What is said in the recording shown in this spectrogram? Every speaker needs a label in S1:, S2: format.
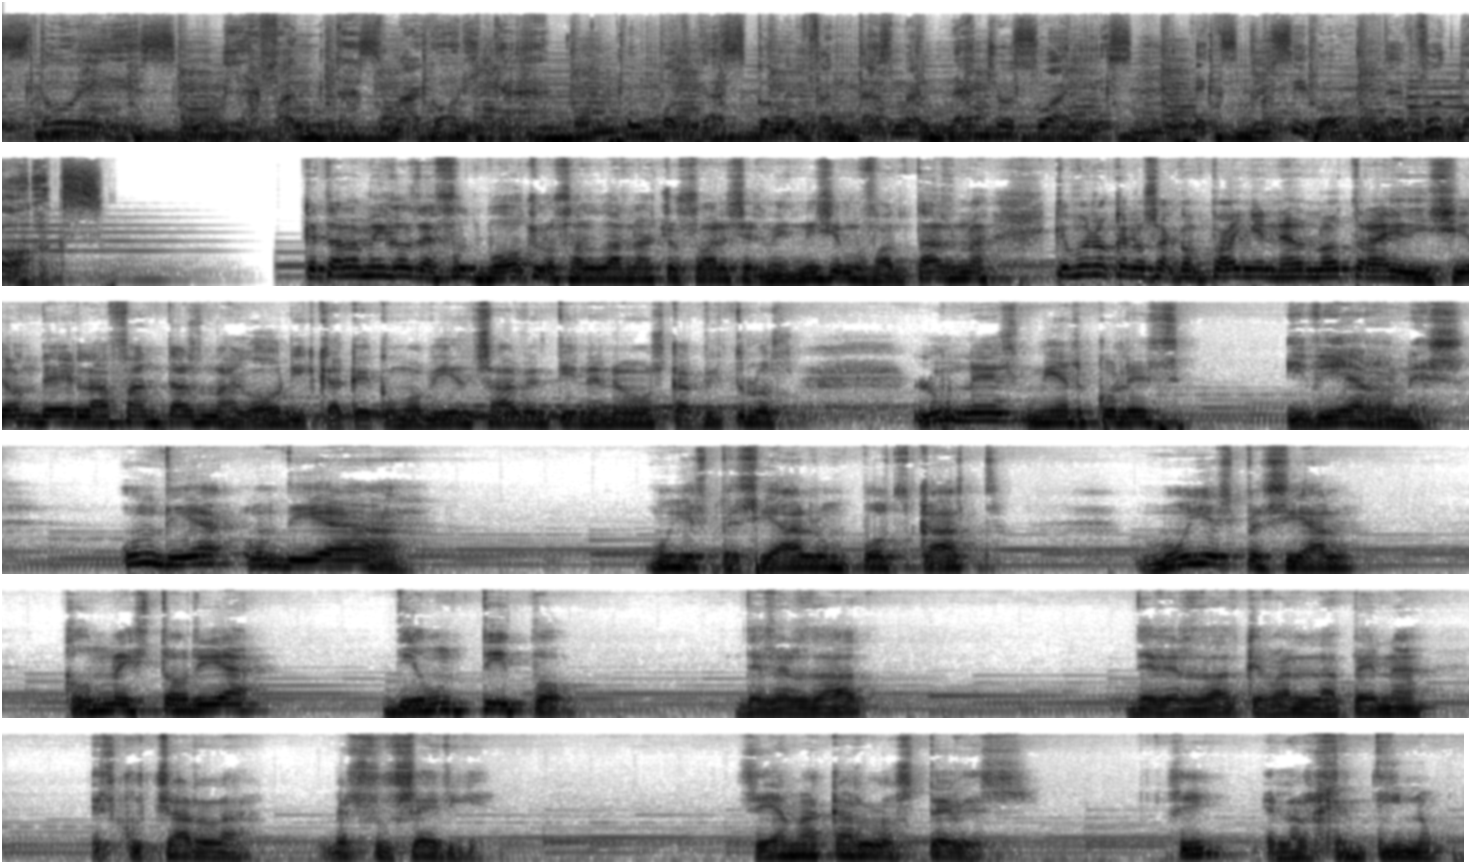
S1: Esto es La Fantasmagórica, un podcast con el fantasma Nacho Suárez, exclusivo de Footbox.
S2: ¿Qué tal amigos de Footbox? Los saluda Nacho Suárez, el mismísimo fantasma. Qué bueno que nos acompañen en otra edición de La Fantasmagórica, que como bien saben tiene nuevos capítulos lunes, miércoles y viernes. Un día, un día muy especial, un podcast muy especial con una historia de un tipo de verdad, de verdad que vale la pena escucharla, ver su serie. Se llama Carlos Tevez, ¿sí? El argentino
